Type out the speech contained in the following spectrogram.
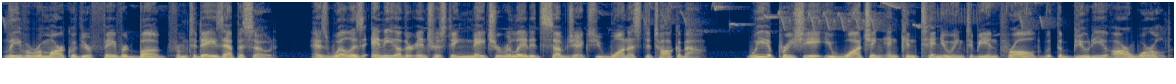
Leave a remark with your favorite bug from today's episode, as well as any other interesting nature-related subjects you want us to talk about. We appreciate you watching and continuing to be enthralled with the beauty of our world.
